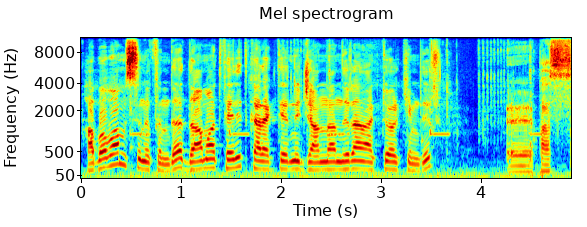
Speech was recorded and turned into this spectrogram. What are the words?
Hababam sınıfında Damat Ferit karakterini canlandıran aktör kimdir? Ee, pas.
